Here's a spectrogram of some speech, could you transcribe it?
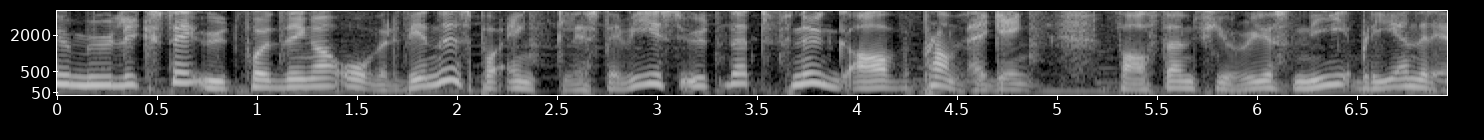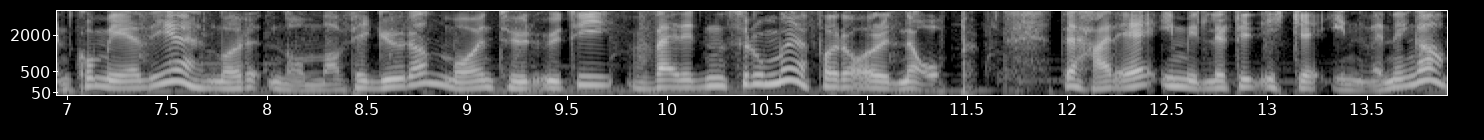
umuligste utfordringa overvinnes på enkleste vis uten et fnugg av planlegging. Fast and Furious 9 blir en ren komedie når noen av figurene må en tur ut i verdensrommet for å ordne opp. Det her er imidlertid ikke innvendinga,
